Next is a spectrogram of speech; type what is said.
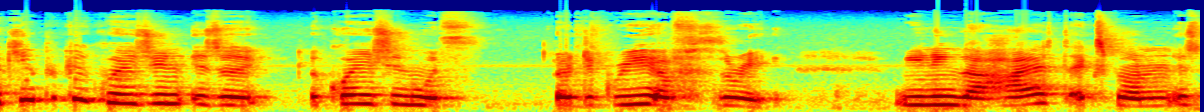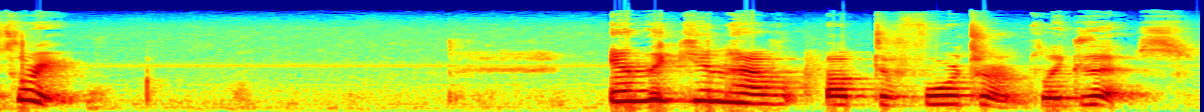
A cubic equation is an equation with a degree of 3, meaning the highest exponent is 3. And they can have up to 4 terms, like this.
